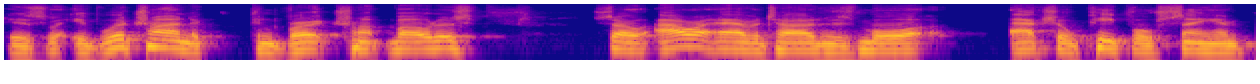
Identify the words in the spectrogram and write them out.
Is if we're trying to convert Trump voters, so our advertising is more actual people saying,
